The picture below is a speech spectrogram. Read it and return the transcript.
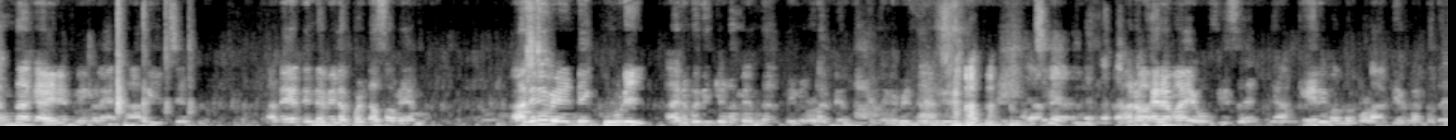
എന്ന കാര്യം നിങ്ങളെ അറിയിച്ച് അദ്ദേഹത്തിന്റെ വിലപ്പെട്ട സമയം അതിനുവേണ്ടി കൂടി അനുവദിക്കണമെന്ന് നിങ്ങളോട് അഭ്യർത്ഥിക്കുന്നതിന് വേണ്ടിയാണ്. മനോഹരമായ ഓഫീസ് ഞാൻ കയറി വന്നപ്പോൾ ആദ്യം കണ്ടത്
